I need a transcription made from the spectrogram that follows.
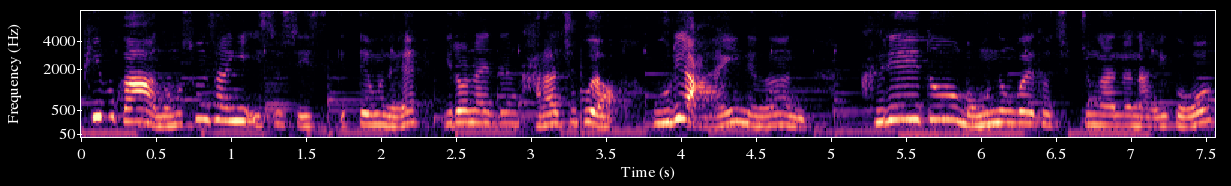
피부가 너무 손상이 있을 수 있기 때문에 이런 아이들은 갈아주고요. 우리 아이는 그래도 먹는 거에 더 집중하는 아이고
